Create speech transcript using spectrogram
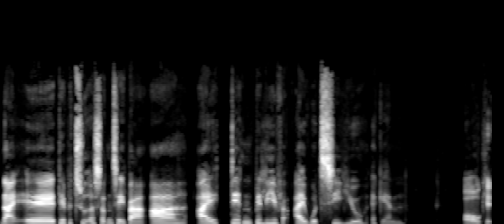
Nej, øh, det betyder sådan set bare, ah, I didn't believe I would see you again. Okay.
